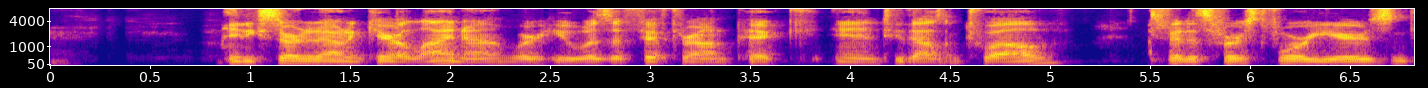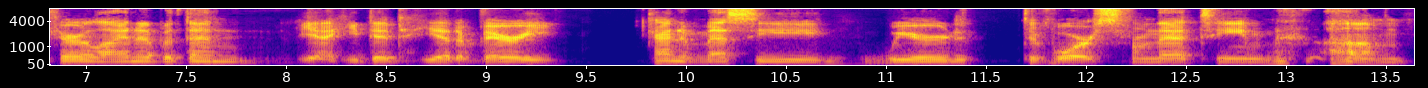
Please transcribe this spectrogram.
And he started out in Carolina, where he was a fifth round pick in 2012. He spent his first four years in Carolina, but then, yeah, he did. He had a very kind of messy, weird divorce from that team. Um,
